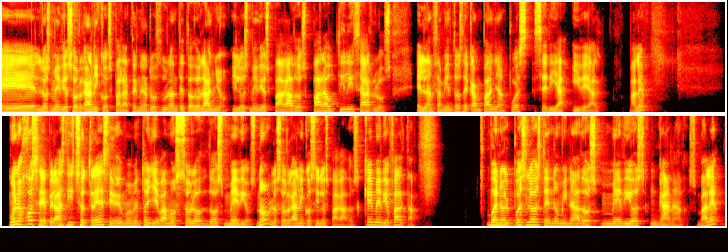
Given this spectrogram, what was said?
eh, los medios orgánicos para tenerlos durante todo el año y los medios pagados para utilizarlos en lanzamientos de campaña, pues sería ideal, ¿vale? Bueno, José, pero has dicho tres y de momento llevamos solo dos medios, ¿no? Los orgánicos y los pagados. ¿Qué medio falta? Bueno, pues los denominados medios ganados, ¿vale?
